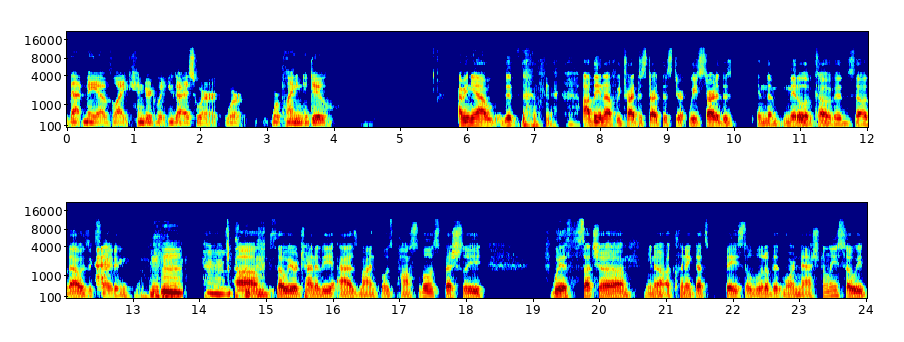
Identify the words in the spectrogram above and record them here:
that may have like hindered what you guys were were we're planning to do? I mean, yeah. oddly enough, we tried to start this. We started this in the middle of COVID, so that was exciting. Mm-hmm. mm-hmm. um, so we were trying to be as mindful as possible, especially with such a you know a clinic that's based a little bit more nationally. So we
